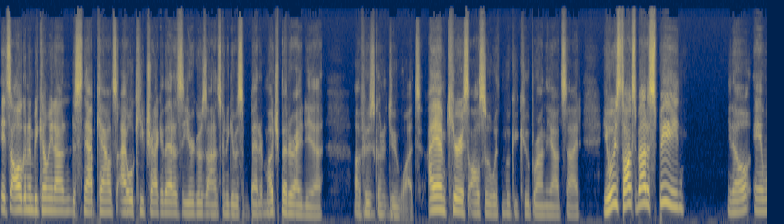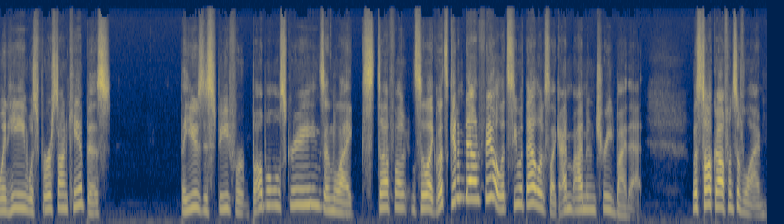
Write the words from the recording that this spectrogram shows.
it's all going to be coming out into snap counts. I will keep track of that as the year goes on. It's going to give us a better, much better idea of who's going to do what. I am curious also with Mookie Cooper on the outside. He always talks about his speed, you know, and when he was first on campus, they use his speed for bubble screens and like stuff. on- So like, let's get him downfield. Let's see what that looks like. I'm I'm intrigued by that. Let's talk offensive line.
